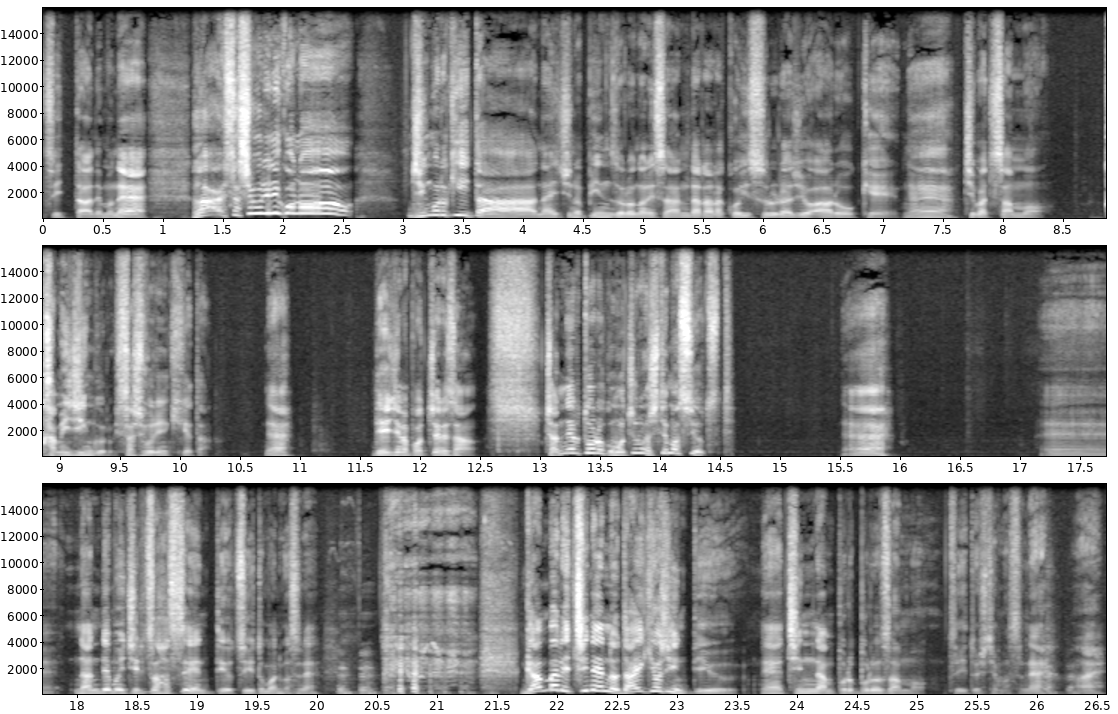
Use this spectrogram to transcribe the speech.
Twitter でもね、あー久しぶりにこの、ジングル聞いた内地のピンゾロノリさんラララ恋するラジオ ROK ね千葉地さんも神ジングル久しぶりに聞けた。ね。デイジのぽっちゃりさんチャンネル登録もちろんしてますよっつって。ね。えー何でも一律8000円っていうツイートもありますね。頑張れ知念の大巨人っていうねチンナンプルプルさんもツイートしてますね。はい。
